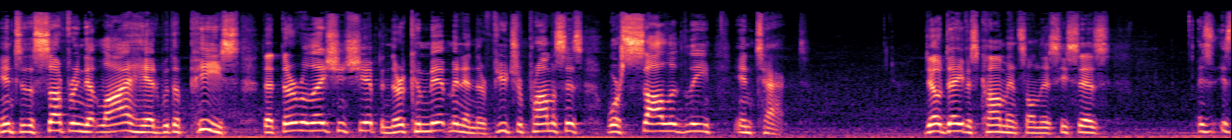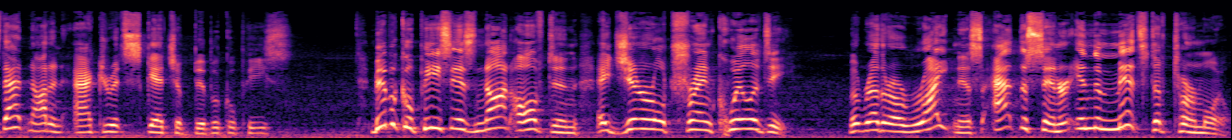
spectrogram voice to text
into the suffering that lie ahead with a peace that their relationship and their commitment and their future promises were solidly intact. Dale Davis comments on this. He says, is, is that not an accurate sketch of biblical peace? Biblical peace is not often a general tranquility, but rather a rightness at the center in the midst of turmoil.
